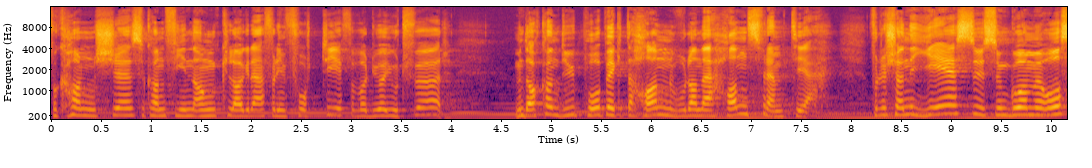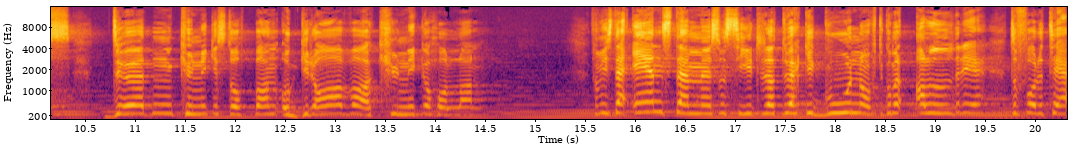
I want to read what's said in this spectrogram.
For kanskje så kan fienden anklage deg for din fortid, for hva du har gjort før. Men da kan du påpeke til han hvordan det er hans fremtid. For du skjønner, Jesus som går med oss, Døden kunne ikke stoppe han, og grava kunne ikke holde han. For hvis det er én stemme som sier til deg at du er ikke god nok, du kommer aldri til å få det til,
